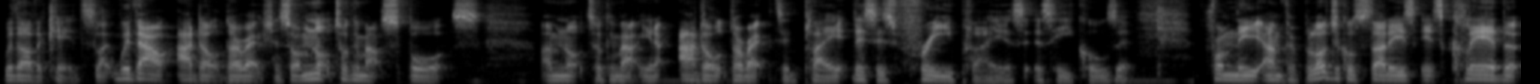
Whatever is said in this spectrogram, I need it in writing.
with other kids, like without adult direction. So I'm not talking about sports. I'm not talking about you know adult directed play. This is free play, as, as he calls it. From the anthropological studies, it's clear that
